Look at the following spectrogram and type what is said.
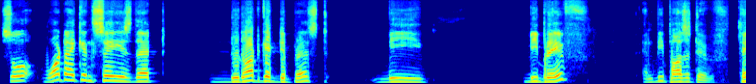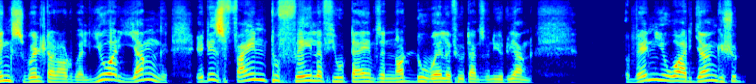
So what i can say is that do not get depressed. Be be brave and be positive. Things will turn out well. You are young. It is fine to fail a few times and not do well a few times when you're young. When you are young, you should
